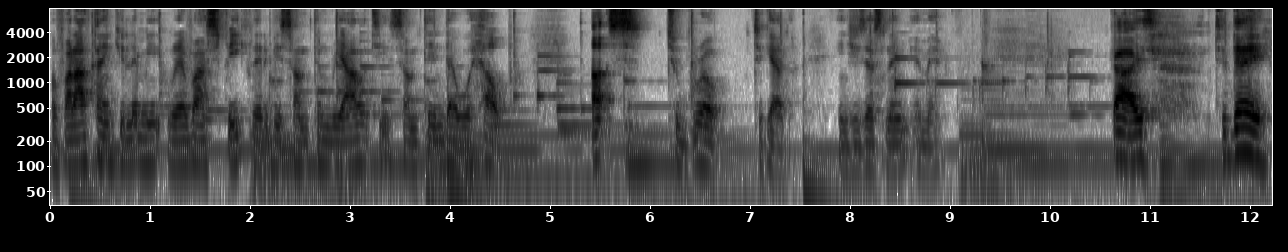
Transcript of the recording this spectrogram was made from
But Father, I thank you. Let me, whenever I speak, let it be something reality, something that will help us to grow together. In Jesus' name, amen. Guys, today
